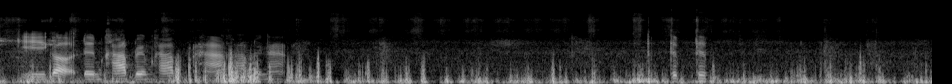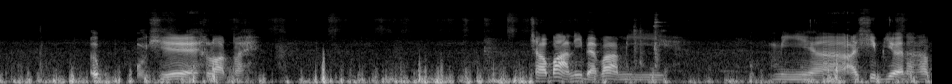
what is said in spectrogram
โอเคก็เดินคราฟเดินคราฟหาคราฟเลยนะ ตึบตึบอึ๊บโอเครอดไป ชาวบ้านนี่แบบว่ามี มีอาอาชีพเยอะนะครับ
